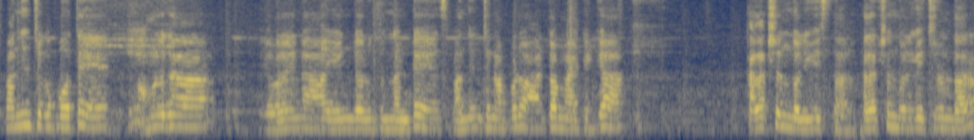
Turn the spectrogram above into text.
స్పందించకపోతే మామూలుగా ఎవరైనా ఏం జరుగుతుందంటే స్పందించినప్పుడు ఆటోమేటిక్గా కలెక్షన్ తొలగిస్తారు. కలెక్షన్ తొలగించడం ద్వారా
